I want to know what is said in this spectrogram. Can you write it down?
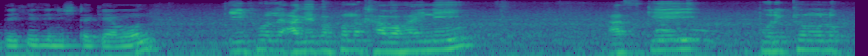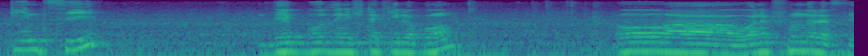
দেখি জিনিসটা কেমন। এই ফলে আগে কখনো খাওয়া হয়নি। আজকেই পরীক্ষামূলক কিনছি। দেখব জিনিসটা কীরকম। ও অনেক সুন্দর আছে।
